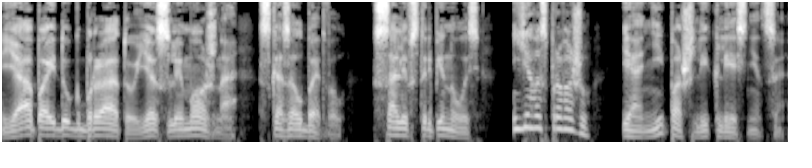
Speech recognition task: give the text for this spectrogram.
«Я пойду к брату, если можно», — сказал Бэдвелл. Салли встрепенулась. «Я вас провожу». И они пошли к лестнице.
